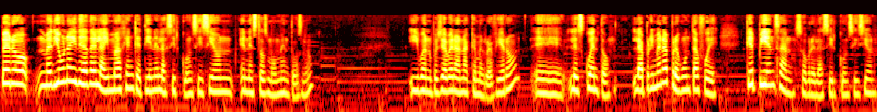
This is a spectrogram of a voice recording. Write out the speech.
pero me dio una idea de la imagen que tiene la circuncisión en estos momentos, ¿no? Y bueno, pues ya verán a qué me refiero. Eh, les cuento, la primera pregunta fue, ¿qué piensan sobre la circuncisión?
